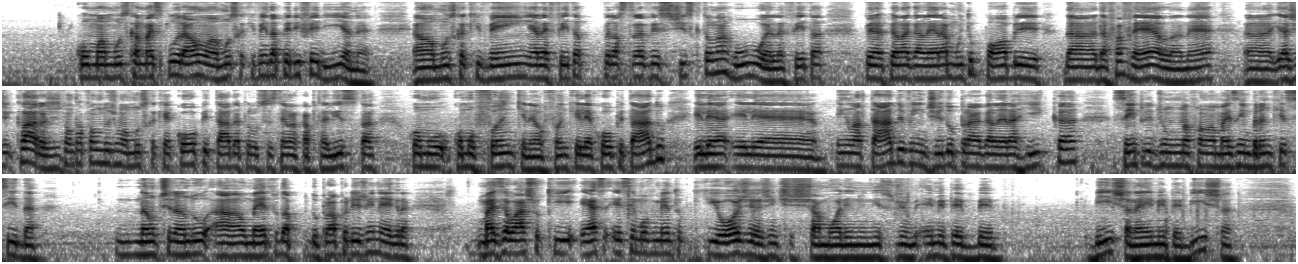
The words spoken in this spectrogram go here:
com uma música mais plural, uma música que vem da periferia, né? É uma música que vem, ela é feita pelas travestis que estão na rua, ela é feita pela galera muito pobre da, da favela, né? Uh, e a gente, claro, a gente não tá falando de uma música que é cooptada pelo sistema capitalista como, como funk, né? O funk ele é cooptado, ele é, ele é enlatado e vendido pra galera rica, sempre de uma forma mais embranquecida, não tirando a, o mérito da, do próprio Origem Negra. Mas eu acho que essa, esse movimento que hoje a gente chamou ali no início de MPB bicha, né? MP bicha,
